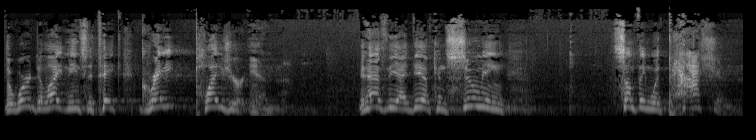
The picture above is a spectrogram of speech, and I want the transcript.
The word delight means to take great pleasure in. It has the idea of consuming something with passion,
